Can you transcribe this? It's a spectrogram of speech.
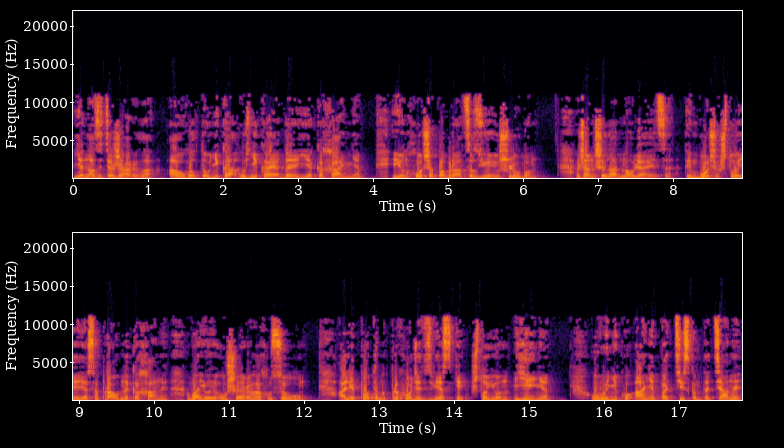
Яна зацяжарыла, а ў гвалтаўніка ўзнікае да яе кахання, і ён хоча пабрацца з ёю шлюбам. Жанчына адмаўляецца, тым больш, што яе сапраўдны каханы ваюе ў шэрагах УСУ, але потым прыходзяць звесткі, што ён гіне. У выніку Аня пад ціскам Тацяны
